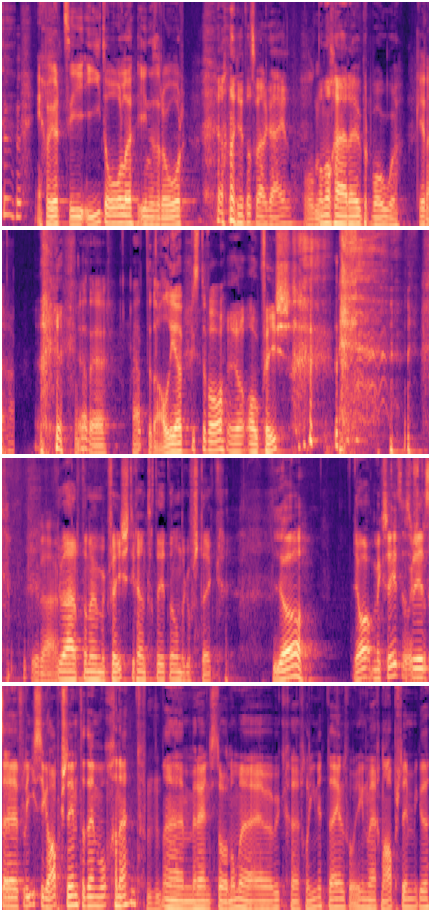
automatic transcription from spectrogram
Ich würde sie eindolen in ein Rohr. ja, das wäre geil. Und- Und, nachher äh, überbauen. Genau. ja, dann hätten alle etwas davon. Ja, auch die Fische. Genau. Die werden nicht mehr gefischt, die können sich dort unten verstecken. Ja. Ja, man sieht, es ist wird das, Mhm. äh, fleissig abgestimmt an diesem Wochenende. Ähm, wir haben jetzt hier nur äh, wirklich einen kleinen Teil von irgendwelchen Abstimmungen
